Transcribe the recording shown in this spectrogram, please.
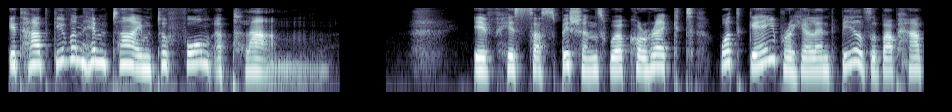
It had given him time to form a plan. If his suspicions were correct, what Gabriel and Beelzebub had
